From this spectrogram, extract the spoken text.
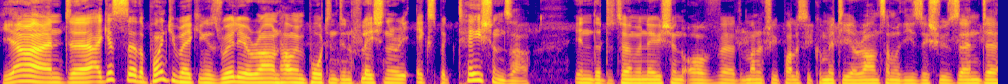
Yeah, and uh, I guess uh, the point you're making is really around how important inflationary expectations are in the determination of uh, the Monetary Policy Committee around some of these issues. And uh,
